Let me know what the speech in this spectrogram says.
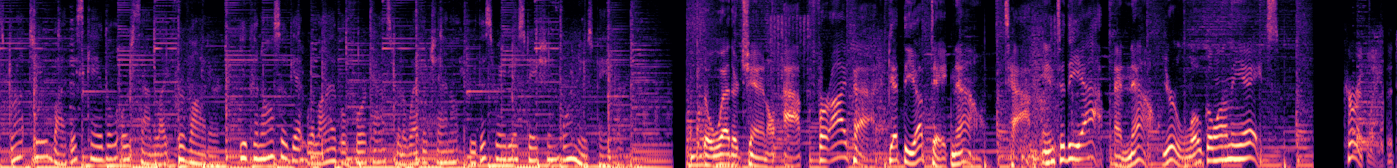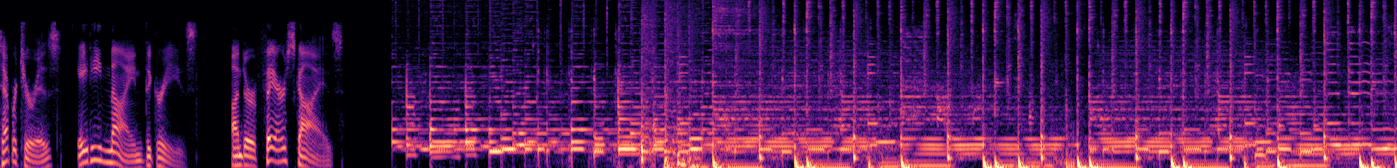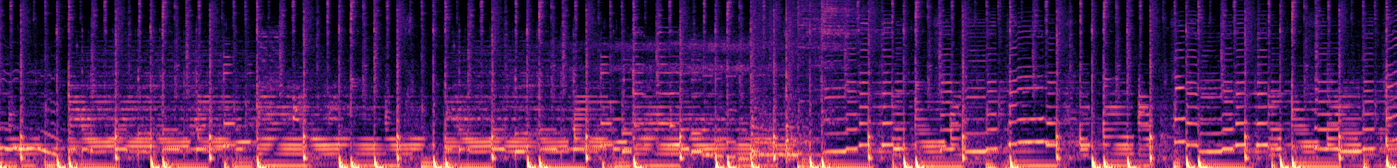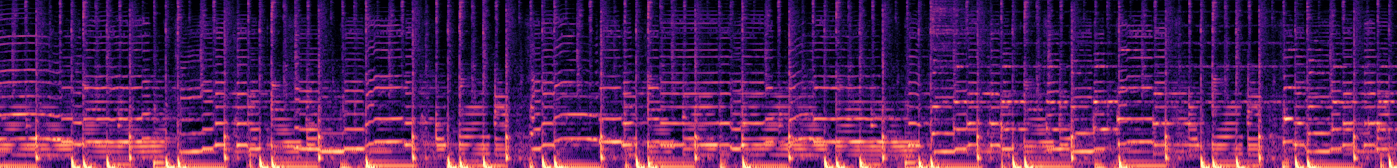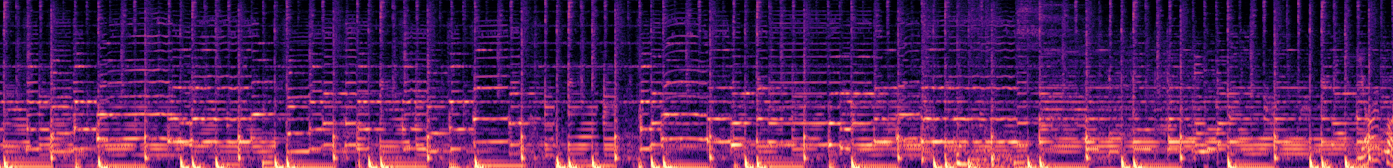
is brought to you by this cable or satellite provider. You can also get reliable forecasts from the Weather Channel through this radio station or newspaper. The Weather Channel app for iPad. Get the update now. Tap into the app, and now you're local on the 8s. Currently, the temperature is 89 degrees. Under fair skies.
